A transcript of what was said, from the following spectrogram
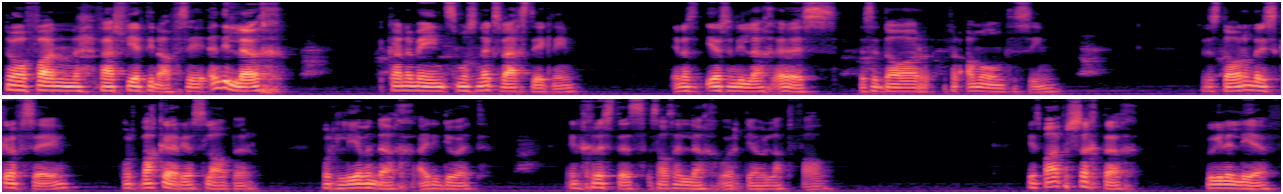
daar van vers 14 af sê in die lig kan 'n mens mos niks wegsteek nie. En as dit eers in die lig is, is dit daar vir almal om te sien. Dit is daarom dat die skrif sê: word wakker, jou slaper, word lewendig uit die dood en Christus sal sy lig oor jou laat val. Wees baie versigtig hoe jy leef.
